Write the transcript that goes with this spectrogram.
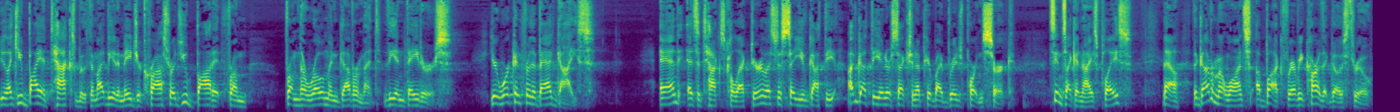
You like you buy a tax booth. It might be at a major crossroads. You bought it from, from the Roman government, the invaders. You're working for the bad guys. And as a tax collector, let's just say you've got the, I've got the intersection up here by Bridgeport and Cirque. Seems like a nice place. Now, the government wants a buck for every car that goes through.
